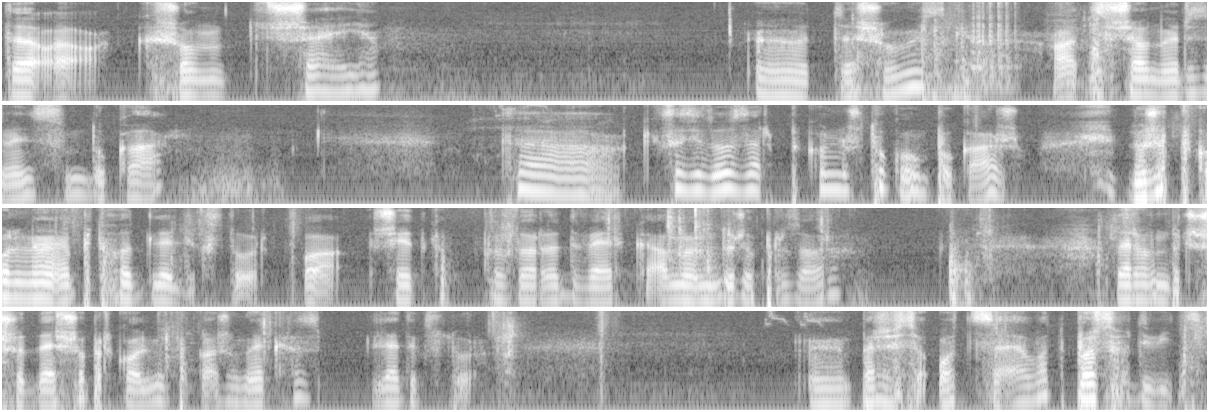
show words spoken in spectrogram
Так, що в нас тут ще є? Це що у нас? А, це ще одна різниця сундука. Так, кстати, до зараз прикольну штуку вам покажу. Дуже прикольна підход для текстур. О, ще є така прозора дверка, а вона не дуже прозора. Зараз вам дуже дещо прикольно покажу. Вона якраз для текстур. Е, перше все, оце от. Просто подивіться.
